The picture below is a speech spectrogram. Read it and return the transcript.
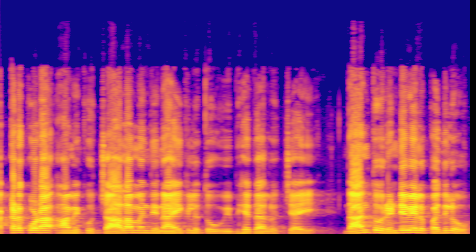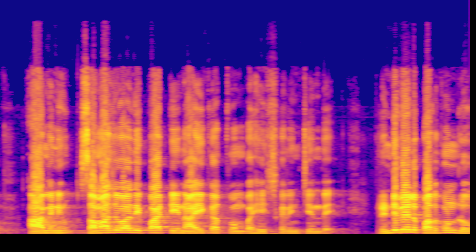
అక్కడ కూడా ఆమెకు చాలామంది నాయకులతో విభేదాలు వచ్చాయి దాంతో రెండు వేల పదిలో ఆమెను సమాజ్వాదీ పార్టీ నాయకత్వం బహిష్కరించింది. రెండు వేల పదకొండులో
